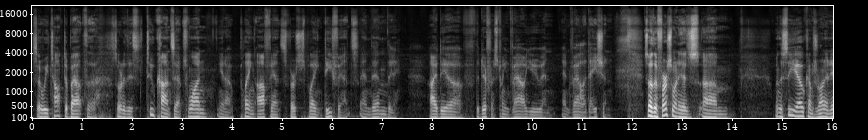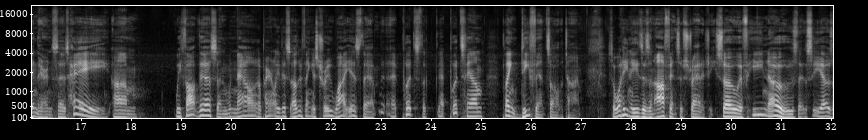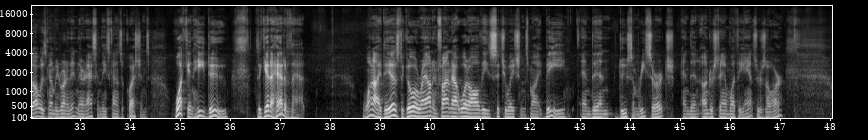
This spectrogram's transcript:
So we talked about the sort of this two concepts. One, you know, playing offense versus playing defense, and then the idea of the difference between value and, and validation. So the first one is um, when the CEO comes running in there and says, "Hey, um, we thought this, and now apparently this other thing is true. Why is that?" It puts the that puts him playing defense all the time. So what he needs is an offensive strategy. So if he knows that the CEO is always going to be running in there and asking these kinds of questions, what can he do to get ahead of that? One idea is to go around and find out what all these situations might be and then do some research and then understand what the answers are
